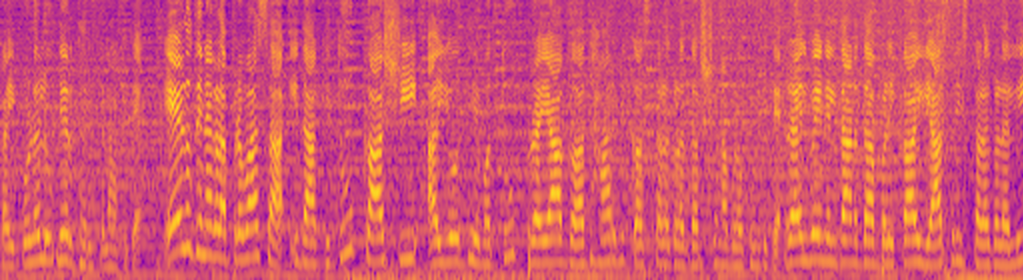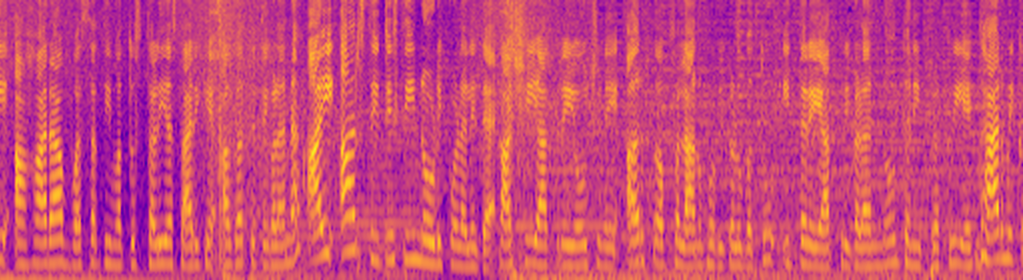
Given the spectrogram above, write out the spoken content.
ಕೈಗೊಳ್ಳಲು ನಿರ್ಧರಿಸಲಾಗಿದೆ. ಏಳು ದಿನಗಳ ಪ್ರವಾಸ ಇದಾಗಿದ್ದು, ಕಾಶಿ, ಅಯೋಧ್ಯೆ ಮತ್ತು ಪ್ರಯಾಗ ಧಾರ್ಮಿಕ ಸ್ಥಳಗಳ ದರ್ಶನ ಒಳಗೊಂಡಿದೆ. ರೈಲ್ವೆ ನಿಲ್ದಾಣದ ಬಳಿಕ ಯಾತ್ರಿ ಸ್ಥಳಗಳಲ್ಲಿ ಆಹಾರ ವಸತಿ ಮತ್ತು ಸ್ಥಳೀಯ ಸಾರಿಗೆ ಅಗತ್ಯತೆಗಳನ್ನು ಐಆರ್ಸಿಟಿಸಿ ನೋಡಿಕೊಳ್ಳಲಿದೆ. ಕಾಶಿ ಯಾತ್ರೆ ಯೋಜನೆ ಅರ್ಹ ಫಲಾನುಭವಿಗಳು ಮತ್ತು ಇತರೆ ಯಾತ್ರಿಗಳ ನೋಂದಣಿ ಪ್ರಕ್ರಿಯೆ ಧಾರ್ಮಿಕ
